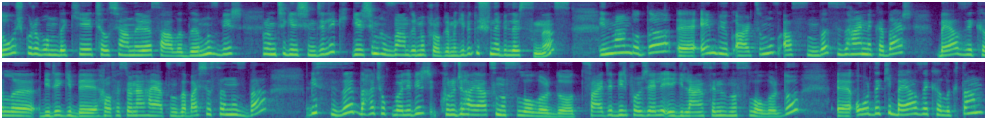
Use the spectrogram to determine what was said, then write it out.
Doğuş grubundaki çalışanlara sağladığımız bir kurum içi girişimcilik, girişim hızlandırma programı gibi düşünebilirsiniz. Invendo'da e, en büyük artımız aslında siz her ne kadar beyaz yakalı biri gibi profesyonel hayatınıza başlasanız da biz size daha çok böyle bir kurucu hayatı nasıl olurdu, sadece bir projeyle ilgilenseniz nasıl olurdu? Ee, oradaki beyaz yakalıktan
